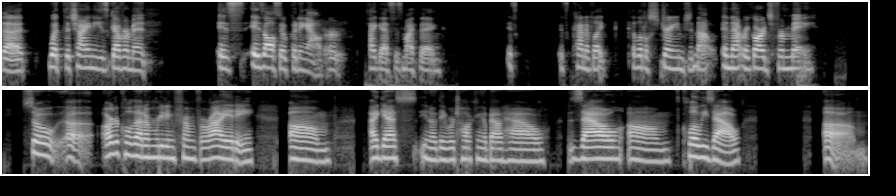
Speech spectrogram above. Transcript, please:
the what the Chinese government is is also putting out or I guess is my thing. It's it's kind of like a little strange in that in that regards for me. So, uh, article that I'm reading from Variety, um, I guess you know they were talking about how Zhao, um, Chloe Zhao, um,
